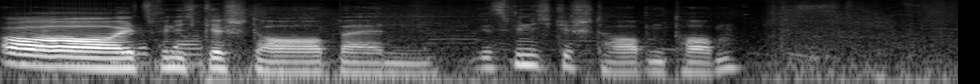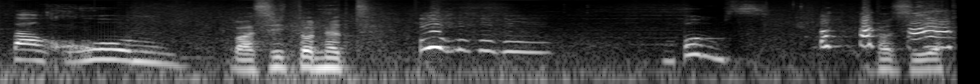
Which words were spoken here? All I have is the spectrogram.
Oh, jetzt bin ich gestorben. Jetzt bin ich gestorben, Tom. Warum? Weiß ich doch nicht Bums. passiert.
